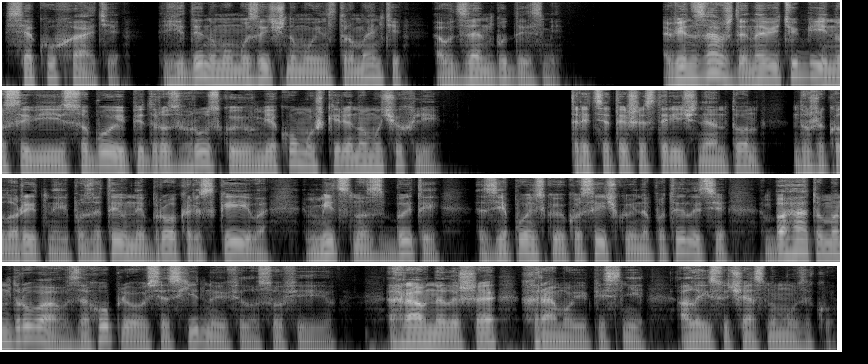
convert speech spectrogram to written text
сякухаті, єдиному музичному інструменті в дзен-буддизмі. Він завжди навіть у бій носив її з собою під розгрузкою в м'якому шкіряному чохлі. 36-річний Антон, дуже колоритний і позитивний брокер з Києва, міцно збитий, з японською косичкою на потилиці, багато мандрував, захоплювався східною філософією, грав не лише храмові пісні, але й сучасну музику.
